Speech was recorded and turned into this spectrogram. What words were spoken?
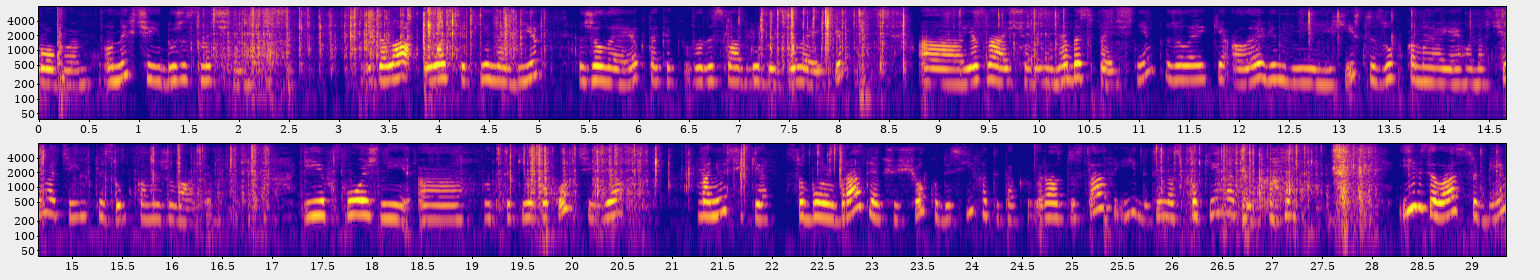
Спробую. У них чаї дуже смачні. Взяла ось такий набір желейок, так як Владислав любить желейки. А, я знаю, що вони небезпечні желейки, але він вміє їх їсти зубками. Я його навчила тільки зубками жувати. І в кожній а, от в такій упаковці є манюсики з собою брати, якщо що, кудись їхати, так раз достав, і дитина спокійно тихо. І взяла собі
